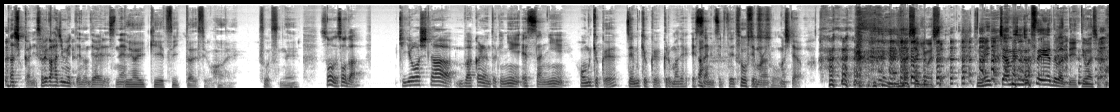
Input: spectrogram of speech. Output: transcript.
確かに、それが初めての出会いですい、ね。出会い系ツイッターですよ。はい。そうですね。そうだそうだ。起業したばっかりの時に S さんに、法務局税務局車で S さんに連れてそうってもらいましたよ。行きました行きました。めっちゃめんどくせえとかって言ってましたもん。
